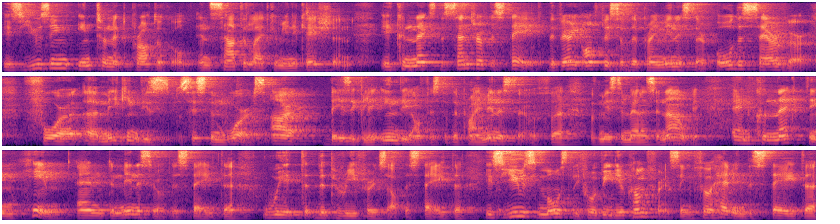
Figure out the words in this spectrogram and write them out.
is using internet protocol and satellite communication, it connects the center of the state, the very office of the prime minister, all the server for uh, making this system works are basically in the office of the Prime Minister, of, uh, of Mr. Meles Zenawi, and connecting him and the Minister of the State uh, with the peripheries of the state uh, is used mostly for video conferencing, for having the state uh,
